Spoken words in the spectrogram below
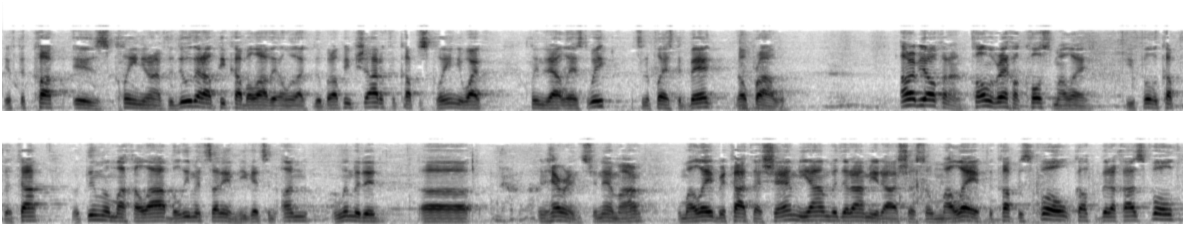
If the cup is clean, you don't have to do that. I'll pee Kabbalah, they only like to do. But I'll pee pshat if the cup is clean. Your wife cleaned it out last week. It's in a plastic bag. No problem. Rabbi Yochanan, kol mevrecha kos maleh. You fill the cup to the top. Notim lo machala b'li mitzarim. He gets an unlimited uh, inheritance. Shenemar. So maleh, if the cup is full, cup beracha is full,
